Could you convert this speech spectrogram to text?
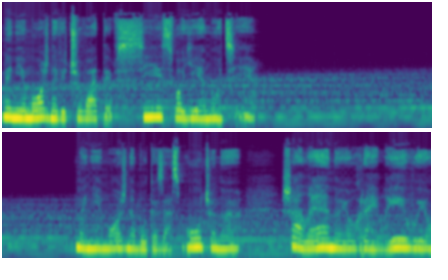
Мені можна відчувати всі свої емоції. Мені можна бути засмученою, шаленою, грайливою.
